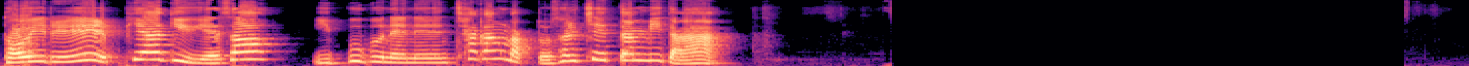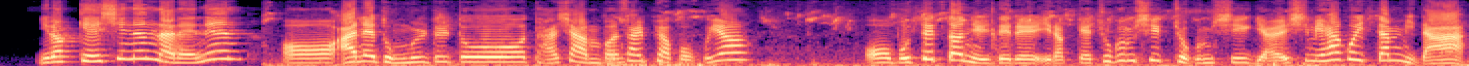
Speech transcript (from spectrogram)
더위를 피하기 위해서 윗부분에는 차광막도 설치했답니다. 이렇게 쉬는 날에는 어, 안에 동물들도 다시 한번 살펴보고요. 어, 못했던 일들을 이렇게 조금씩 조금씩 열심히 하고 있답니다.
